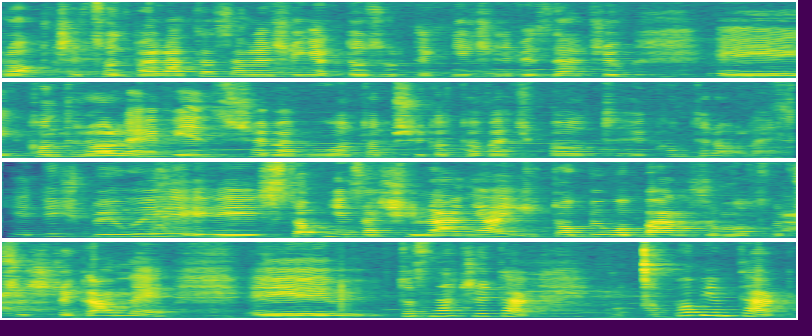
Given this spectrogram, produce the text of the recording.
rok czy co dwa lata, zależy jak dozór techniczny wyznaczył y, kontrolę, więc trzeba było to przygotować pod kontrolę. Kiedyś były y, stopnie zasilania i to było bardzo mocno przestrzegane. To znaczy tak, powiem tak,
